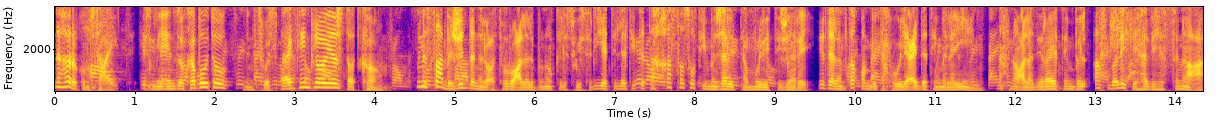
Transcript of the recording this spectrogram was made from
نهاركم سعيد. اسمي إنزو كابوتو من SwissBankingLawyers.com من الصعب جدا العثور على البنوك السويسرية التي تتخصص في مجال التمويل التجاري. إذا لم تقم بتحويل عدة ملايين نحن على دراية بالأفضل في هذه الصناعة.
